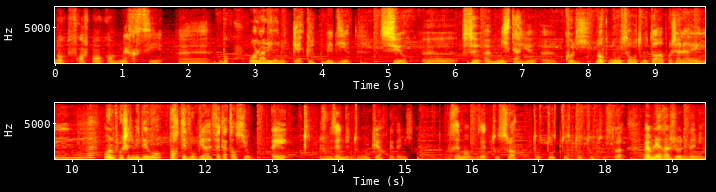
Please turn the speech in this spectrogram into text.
Donc franchement encore merci beaucoup. Voilà les amis, qu'est-ce que je pouvais dire sur ce mystérieux colis. Donc nous on se retrouve dans un prochain live, ou une prochaine vidéo. Portez-vous bien, faites attention et je vous aime de tout mon cœur, les amis. Vraiment, vous êtes tous là. Tous, tous, tous, tous, tous, tous là. Même les rageux, les amis.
